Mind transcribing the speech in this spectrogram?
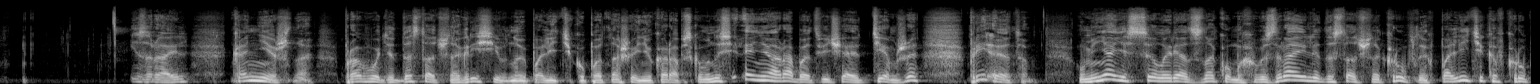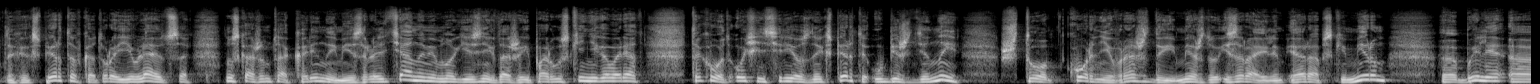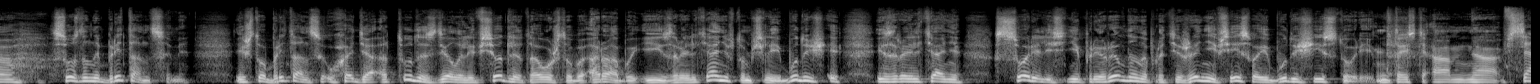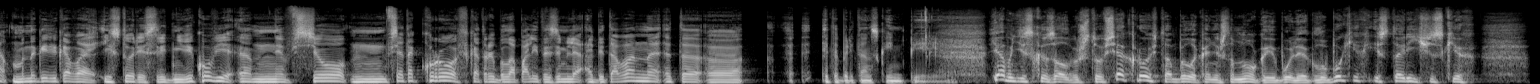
Израиль, конечно, проводит достаточно агрессивную политику по отношению к арабскому населению. Арабы отвечают тем же. При этом у меня есть целый ряд знакомых в Израиле, достаточно крупных политиков, крупных экспертов, которые являются, ну, скажем так, коренными израильтянами. Многие из них даже и по-русски не говорят. Так вот, очень серьезные эксперты убеждены, что корни вражды между Израилем и арабским миром э, были э, созданы британцами. И что британцы, уходя оттуда, сделали все для того, чтобы арабы и израильтяне, в том числе и будущие израильтяне, ссорились непрерывно на протяжении всей своей будущей истории. То есть а, вся многовековая история Средневековья, эм, все, вся та кровь, которой была полита земля обетованная, это э, это Британская империя? Я бы не сказал бы, что вся кровь. Там было, конечно, много и более глубоких исторических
